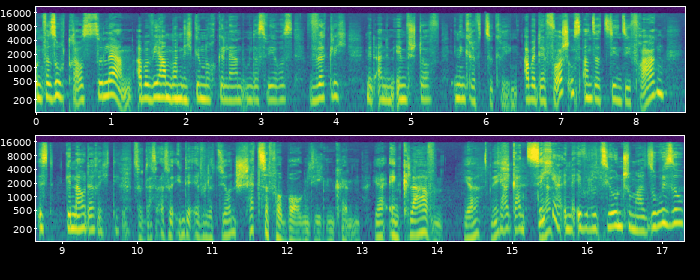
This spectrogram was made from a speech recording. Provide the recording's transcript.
und versucht daraus zu lernen. Aber wir haben noch nicht genug gelernt, um das Virus wirklich mit einem Impfstoff in den Griff zu kriegen. Aber der Forschungsansatz, den Sie fragen, ist genau der richtige. Sodass also in der Evolution Schätze verborgen liegen können, ja, Enklaven. Ja, nicht? ja, ganz sicher. Ja? In der Evolution schon mal sowieso.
